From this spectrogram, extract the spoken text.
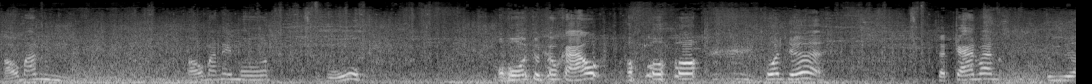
เผามันเผามันให้หมดโอ้โหโอ้โห จุดขาวๆ โอ้โหโคตรเยอะ จัดการมันเอือ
